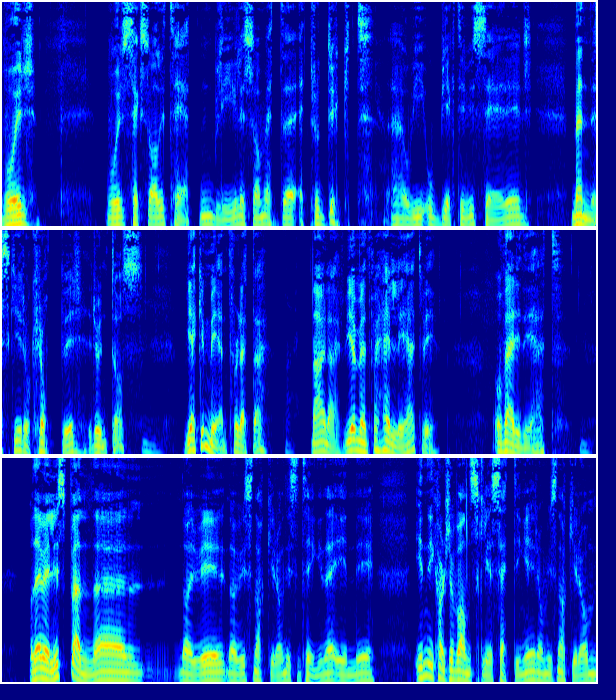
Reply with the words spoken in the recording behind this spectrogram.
hvor, hvor seksualiteten blir liksom et, et produkt, Ja. og vi objektiviserer mennesker og kropper rundt oss. Vi er ikke ment for dette. Nei, nei. Vi er ment for hellighet, vi. Og verdighet. Og det er veldig spennende når vi, når vi snakker om disse tingene inn i, inn i kanskje vanskelige settinger, om vi snakker om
